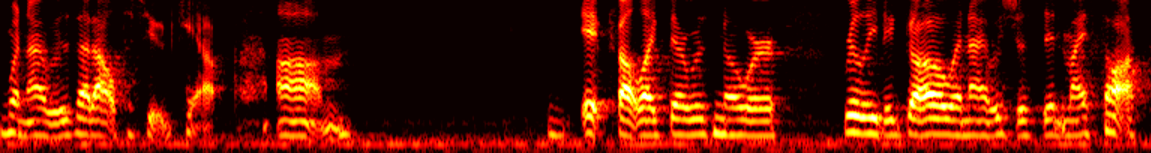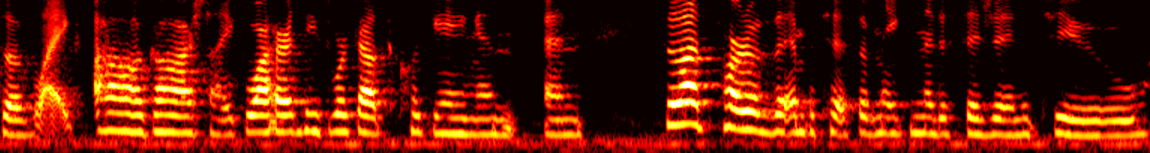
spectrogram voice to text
when i was at altitude camp. Um, it felt like there was nowhere really to go and i was just in my thoughts of like oh gosh like why aren't these workouts clicking? And and so that's part of the impetus of making the decision to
